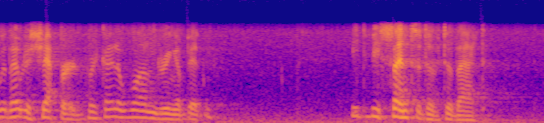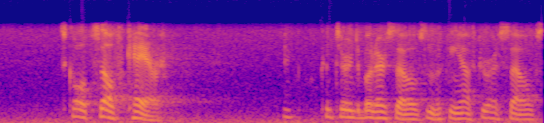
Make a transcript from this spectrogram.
without a shepherd. We're kind of wandering a bit. Need to be sensitive to that. It's called self care. Concerned about ourselves and looking after ourselves.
